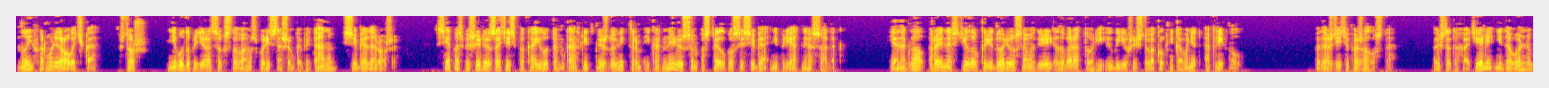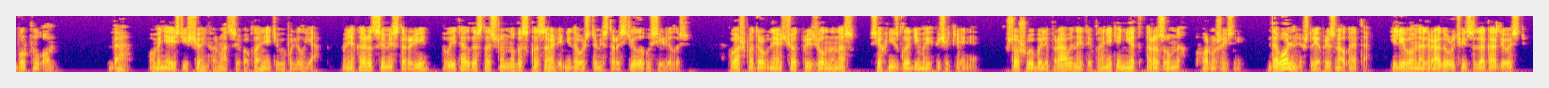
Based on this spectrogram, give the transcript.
Ну и формулировочка. Что ж, не буду придираться к словам, спорить с нашим капитаном себе дороже». Все поспешили разойтись по каютам. Конфликт между Виктором и Корнелиусом оставил после себя неприятный осадок. Я нагнал Рейна Стила в коридоре у самых дверей лаборатории и, убедившись, что вокруг никого нет, окликнул. «Подождите, пожалуйста». «Вы что-то хотели?» — недовольно буркнул он. «Да, у меня есть еще информация по планете», — выпалил я. «Мне кажется, мистер Ри, вы и так достаточно много сказали», — недовольство мистера Стила усилилось. «Ваш подробный отчет произвел на нас всех неизгладимые впечатления. Что ж, вы были правы, на этой планете нет разумных форм жизни. Довольны, что я признал это? Или вам награду вручить за догадливость?»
